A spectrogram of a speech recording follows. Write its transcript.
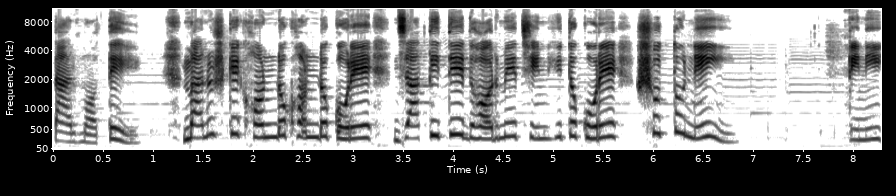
তার মতে, মানুষকে খণ্ড খণ্ড করে, জাতিতে ধর্মে চিহ্নিত করে সত্য নেই। তিনি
